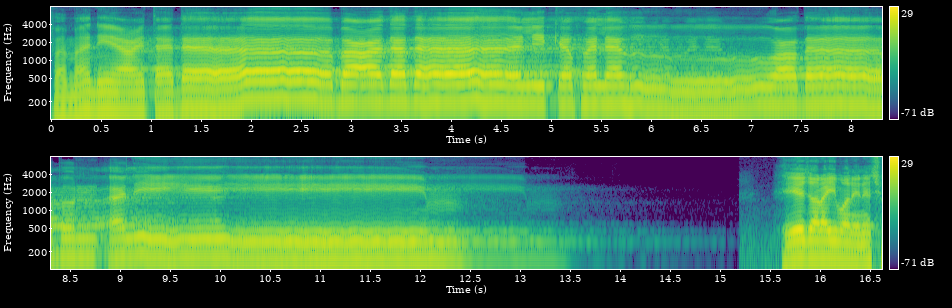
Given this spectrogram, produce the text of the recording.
فمن اعتدى بعد ذلك فله عذاب أليم. হে যারা ইমান এনেছ,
